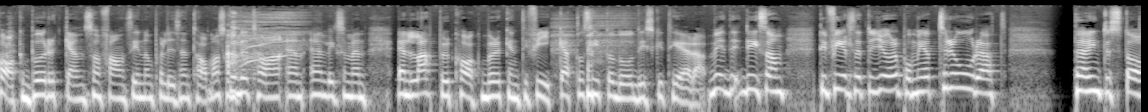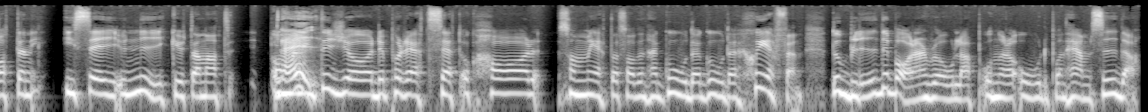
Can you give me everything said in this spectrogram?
kakburken som fanns inom polisen ta. Man skulle ta en, en, liksom en, en lapp ur kakburken till fikat och sitta då och diskutera. Men Det, det, är liksom, det är fel sätt att göra på, men jag tror att det här är inte staten i sig unik, utan att om man Nej. inte gör det på rätt sätt och har, som Meta sa, den här goda, goda chefen, då blir det bara en roll-up och några ord på en hemsida,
